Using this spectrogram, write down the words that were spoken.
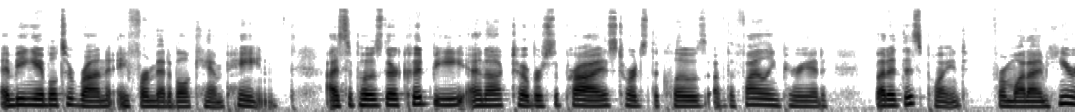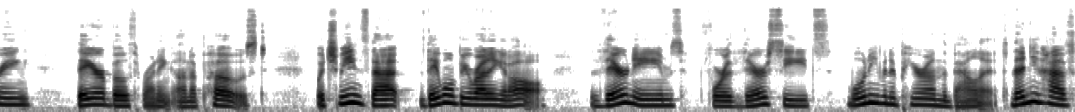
and being able to run a formidable campaign. I suppose there could be an October surprise towards the close of the filing period, but at this point, from what I'm hearing, they are both running unopposed, which means that they won't be running at all. Their names for their seats won't even appear on the ballot. Then you have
